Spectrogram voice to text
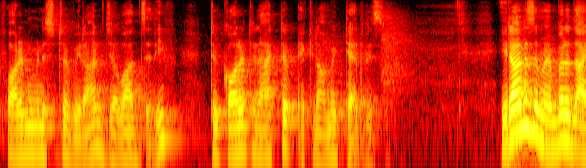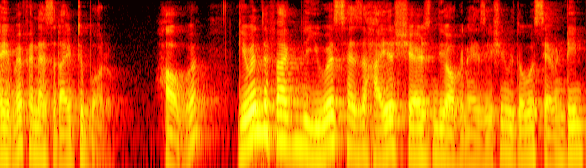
Foreign Minister of Iran Javad Zarif to call it an act of economic terrorism. Iran is a member of the IMF and has the right to borrow. However, Given the fact that the US has the highest shares in the organization with over 17%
